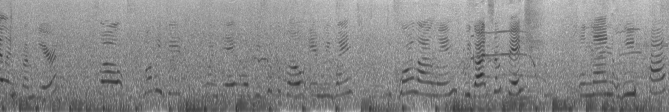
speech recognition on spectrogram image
Island from here. So what we did one day was we took a boat and we went to Coral Island, we got some fish, and then we passed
